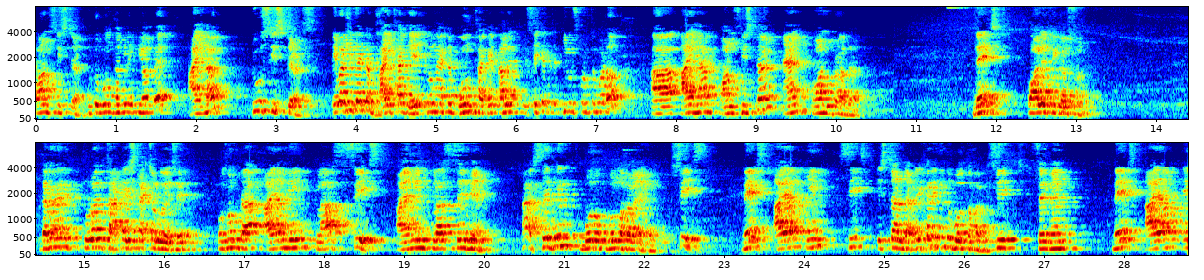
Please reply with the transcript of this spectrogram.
one sister দুটো বোন থাকলে কি হবে? আই হ্যাভ টু সিস্টার্স এবার যদি একটা ভাই থাকে এবং একটা বোন থাকে, তাহলে সেক্ষেত্রে কি ইউজ করতে পারো? I have one sister and one brother next qualification দেখো এখানে টোটাল চারটা স্ট্রাকচার রয়েছে। প্রথমটা I am in class six I am in class seven হ্যাঁ সেভেন বললে হবে না কিন্তু। Six next I am in six standard এখানে কিন্তু বলতে হবে six seven next I am a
